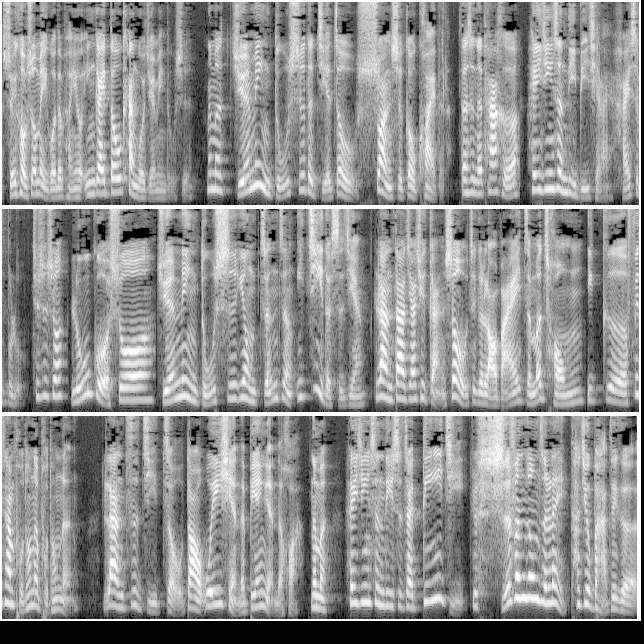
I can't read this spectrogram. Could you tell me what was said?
随口说，美国的朋友应该都看过《绝命毒师》。那么，《绝命毒师》的节奏算是够快的了，但是呢，它和《黑金圣地》比起来还是不如。就是说，如果说《绝命毒师》用整整一季的时间让大家去感受这个老白怎么从一个非常普通的普通人，让自己走到危险的边缘的话，那么。黑金圣地是在第一集就十分钟之内，他就把这个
